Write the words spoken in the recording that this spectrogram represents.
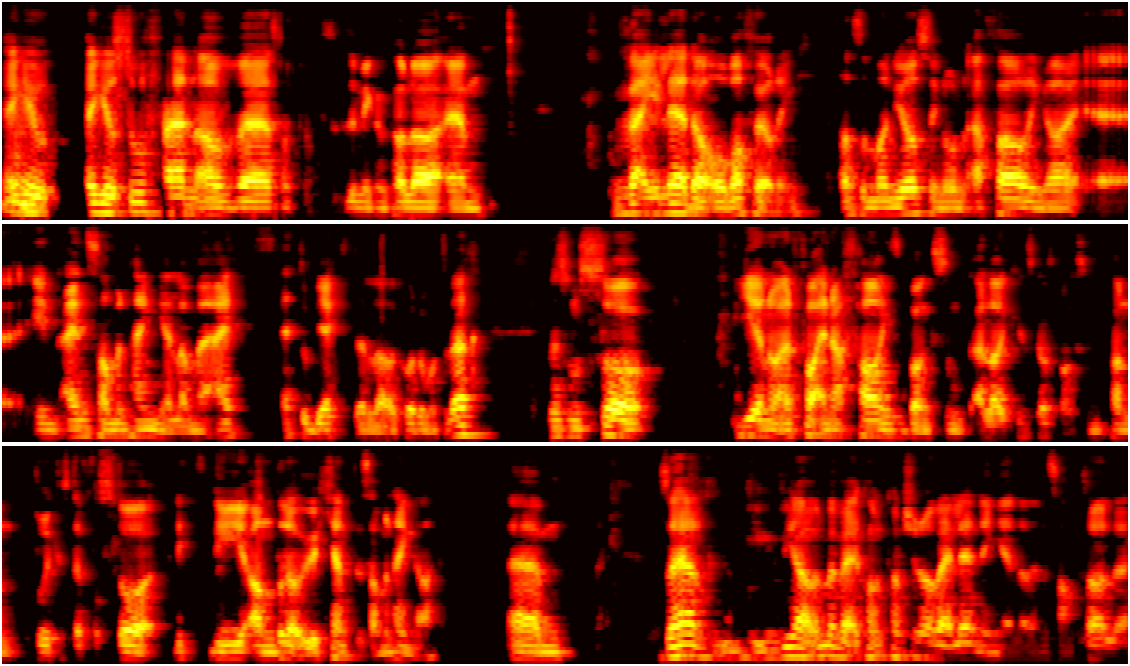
Jeg, er jo, jeg, er jo, stor fan av eh, det vi kan kalle um, veilederoverføring. Altså Man gjør seg noen erfaringer uh, i en sammenheng eller med ett et objekt eller hva det måtte være, men som så gir noe, en erfaringsbank som, eller kunnskapsbank som kan brukes til å forstå litt nye andre og ukjente sammenhenger. Um, så her ja, med, kanskje noe veiledning eller en samtale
